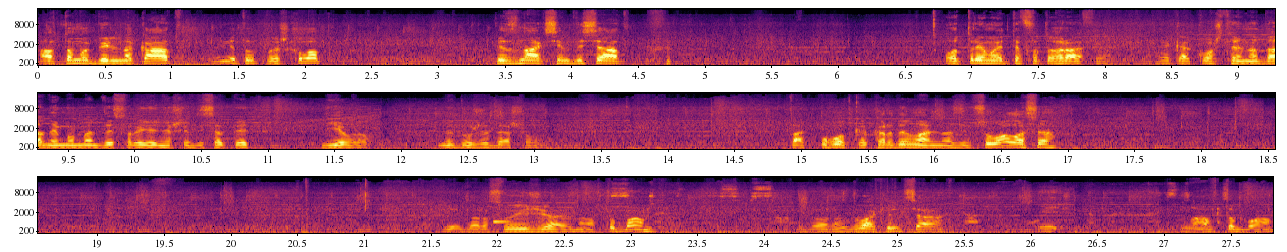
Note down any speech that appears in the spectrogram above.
автомобіль на кат, і тут лиш хлоп під знак 70. Отримайте фотографію, яка коштує на даний момент десь в районі 65 євро. Не дуже дешево. Так, погодка кардинально зіпсувалася. Я зараз виїжджаю на автобан. Зараз два кільця і на автобан.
